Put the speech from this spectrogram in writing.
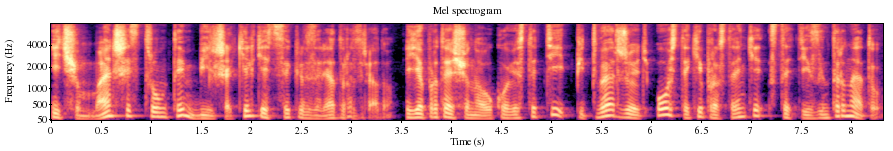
І чим менший струм, тим більша кількість циклів заряду розряду. Є про те, що наукові статті підтверджують ось такі простенькі статті з інтернету.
